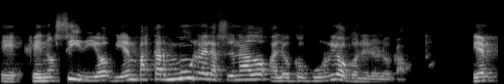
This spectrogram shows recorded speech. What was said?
eh, genocidio, bien, va a estar muy relacionado a lo que ocurrió con el holocausto. Bien.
